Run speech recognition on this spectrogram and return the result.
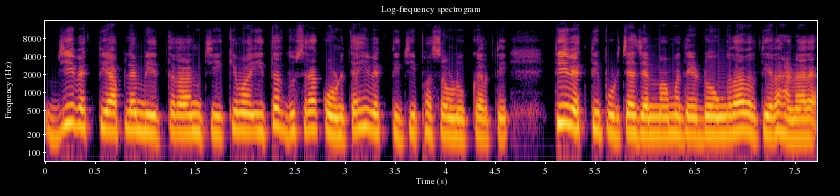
जी व्यक्ती आपल्या मित्रांची किंवा इतर दुसऱ्या कोणत्याही व्यक्तीची फसवणूक करते ती व्यक्ती पुढच्या जन्मामध्ये डोंगरावरती राहणाऱ्या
